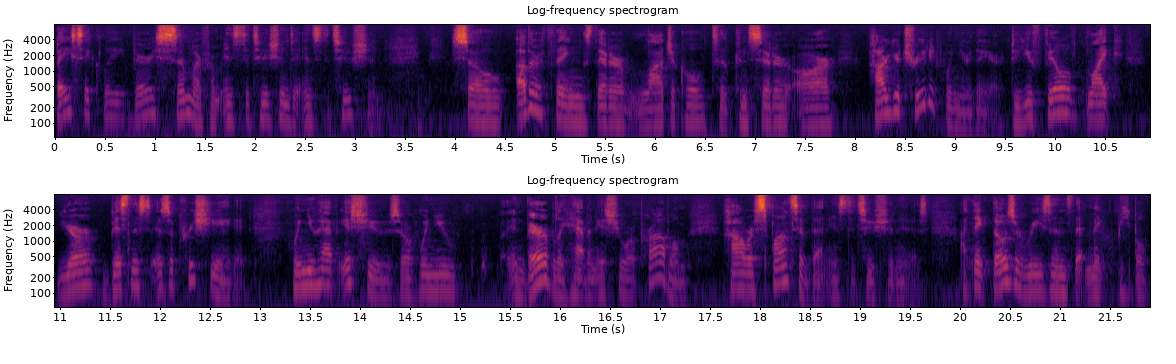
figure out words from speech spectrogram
basically very similar from institution to institution. So, other things that are logical to consider are how you're treated when you're there. Do you feel like your business is appreciated? When you have issues or when you invariably have an issue or problem, how responsive that institution is. I think those are reasons that make people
